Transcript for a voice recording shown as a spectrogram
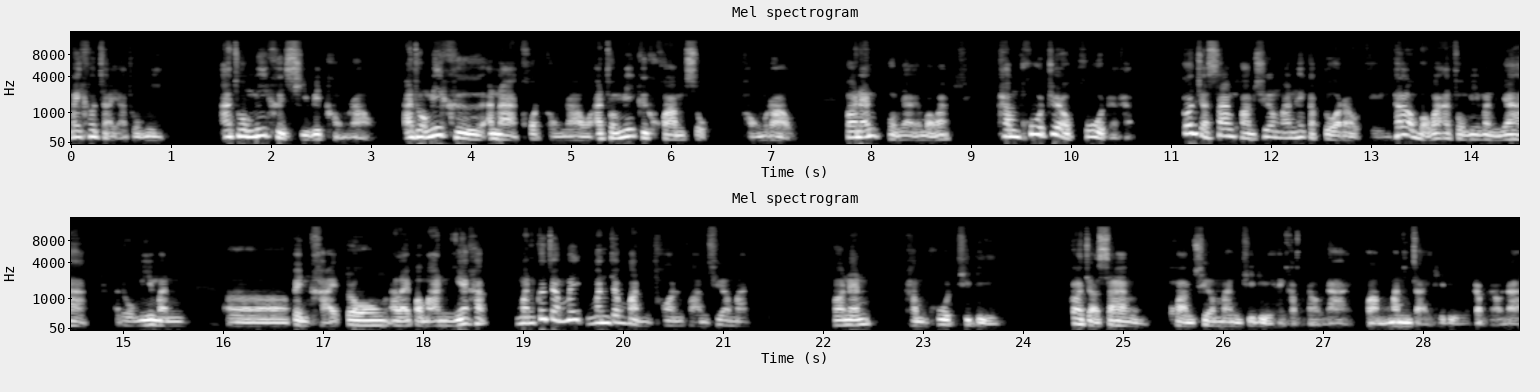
ไม่เข้าใจอะโทมีอะโทมีคือชีวิตของเราอะโทมีคืออนาคตของเราอะโทมีคือความสุขของเรา เพราะนั้นผมอยากจะบอกว่าคำพูดที่เราพูดนะครับ ก็จะสร้างความเชื่อมั่นให้กับตัวเราเอง ถ้าเราบอกว่าอะโทมีมันยากอะโทมีมันเอ่อเป็นขายตรงอะไรประมาณนี้ครับ มันก็จะไม่มันจะบั่นทอนความเชื่อมั่นเพราะนั้น คำพูดที่ดี ก็จะสร้างความเชื่อมั่นที่ดีให้กับเราได้ ความมั่นใจที่ดีให้กับเราได้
